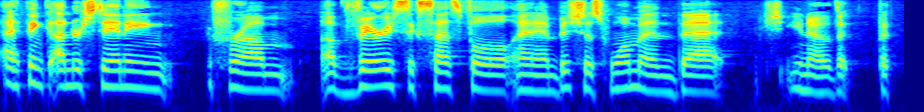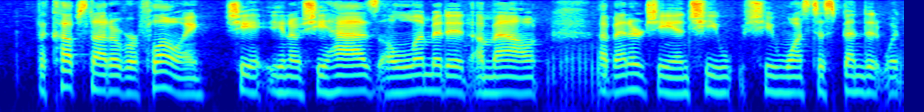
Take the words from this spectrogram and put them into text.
i think understanding from a very successful and ambitious woman that you know the the the cup's not overflowing. She you know she has a limited amount of energy and she she wants to spend it with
